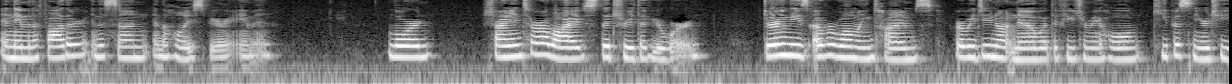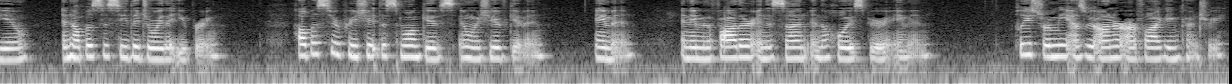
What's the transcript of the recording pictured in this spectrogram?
In the name of the Father, and the Son, and the Holy Spirit, amen. Lord, shine into our lives the truth of your word. During these overwhelming times where we do not know what the future may hold, keep us near to you and help us to see the joy that you bring. Help us to appreciate the small gifts in which you have given. Amen. In the name of the Father, and the Son, and the Holy Spirit, amen. Please join me as we honor our flag and country.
